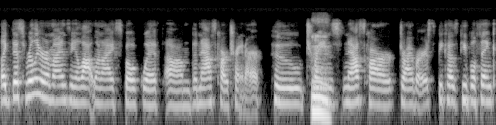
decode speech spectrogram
like this really reminds me a lot when I spoke with um, the NASCAR trainer who trains mm. NASCAR drivers because people think,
